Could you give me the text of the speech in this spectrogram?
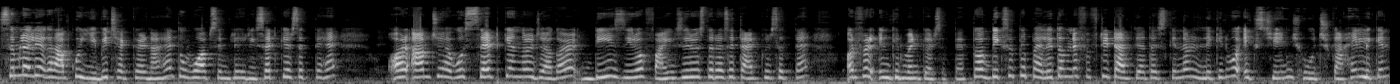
सिमिलरली अगर आपको ये भी चेक करना है तो वो आप सिंपली रीसेट कर सकते हैं। और आप जो है वो सेट के अंदर जाकर डी ज़ीरो फाइव ज़ीरो इस तरह से टाइप कर सकते हैं और फिर इंक्रीमेंट कर सकते हैं। तो आप देख सकते हैं, पहले तो हमने फिफ्टी टाइप किया था इसके अंदर, लेकिन वो एक्सचेंज हो चुका है। लेकिन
